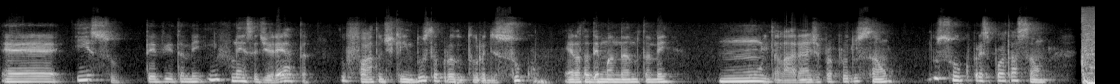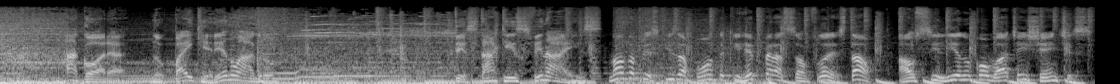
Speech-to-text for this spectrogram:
É, isso teve também influência direta do fato de que a indústria produtora de suco ela está demandando também muita laranja para produção do suco para exportação. Agora, no Pai Querendo Agro. Destaques finais. Nova pesquisa aponta que recuperação florestal auxilia no combate a enchentes.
